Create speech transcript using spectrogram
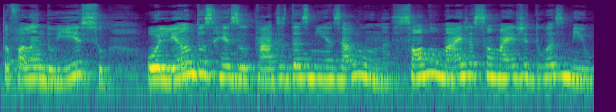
Tô falando isso olhando os resultados das minhas alunas. Só no mais já são mais de duas mil.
